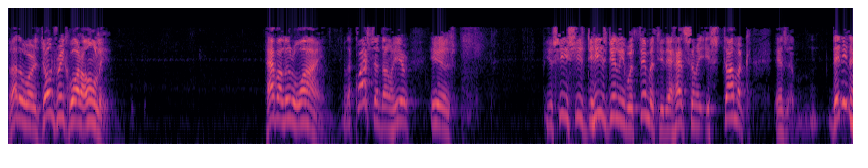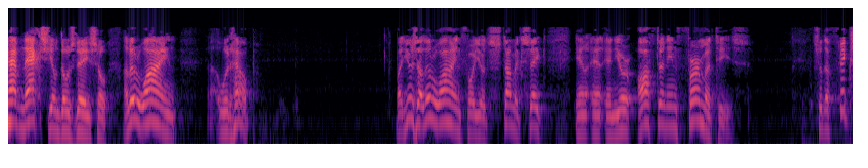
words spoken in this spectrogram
in other words, don't drink water only. Have a little wine. And the question down here is, you see, he's dealing with Timothy that had some stomach. They didn't have Nexium those days, so a little wine uh, would help. But use a little wine for your stomach's sake and your often infirmities. So the fixed,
